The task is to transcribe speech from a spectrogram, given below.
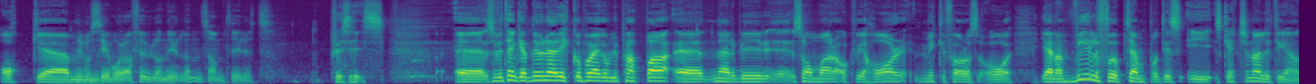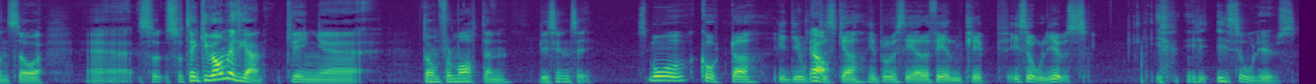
Och, ehm, Ni får se våra fula nyllen samtidigt. Precis. Eh, Så vi tänker att nu när Rico är på väg att bli pappa, eh, när det blir eh, sommar och vi har mycket för oss och gärna vill få upp tempot i, sketcherna lite grann så, eh, så, så tänker vi om lite grann kring eh, de formaten vi syns i. Små, korta, idiotiska, improviserade filmklipp i solljus. I, i, i solljus.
